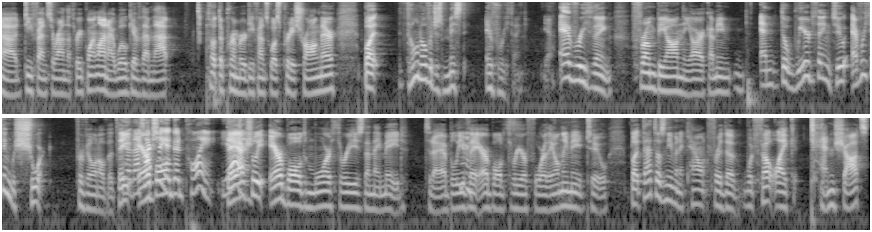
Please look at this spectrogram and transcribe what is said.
uh, defense around the three point line. I will give them that. I thought the perimeter defense was pretty strong there, but Villanova just missed everything. Yeah. Everything from beyond the arc. I mean, and the weird thing too, everything was short for Villanova. They yeah, that's actually a good point. Yeah. They actually airballed more threes than they made today. I believe hmm. they airballed three or four. They only made two, but that doesn't even account for the what felt like 10 shots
